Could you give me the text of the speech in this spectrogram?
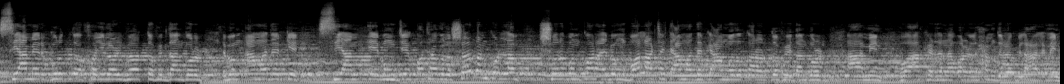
সিয়ামের গুরুত্ব ফজল দান করুন এবং আমাদেরকে সিয়াম এবং যে কথাগুলো শ্রবণ করলাম, শ্রবণ করা এবং বলার চাইতে আমাদেরকে আমল করার তফিক দান করুন। আমিন। ও আখের আলহামদুলিল্লাহ আলমিন।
